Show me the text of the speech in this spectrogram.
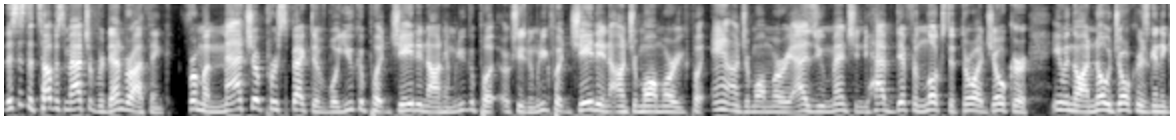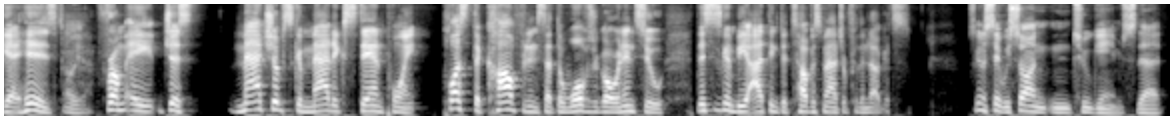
This is the toughest matchup for Denver, I think. From a matchup perspective, well, you could put Jaden on him, when you could put, excuse me, when you could put Jaden on Jamal Murray, you could put Ant on Jamal Murray. As you mentioned, you have different looks to throw at Joker, even though I know Joker is going to get his. Oh, yeah. From a just matchup schematic standpoint, plus the confidence that the Wolves are going into, this is going to be, I think, the toughest matchup for the Nuggets. I was going to say, we saw in, in two games that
